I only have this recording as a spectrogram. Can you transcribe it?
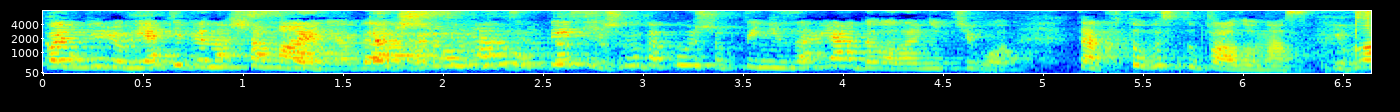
Подберем, я тебе нашаманю. Все, Да. так что, 18 ну, так тысяч, ну такую, чтобы ты не заглядывала, ничего. Так, кто выступал у нас? І, власне,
